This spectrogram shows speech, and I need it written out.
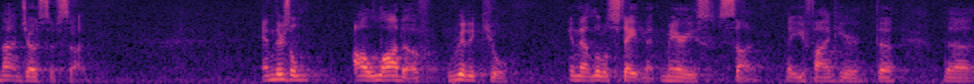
not Joseph's son. And there's a, a lot of ridicule in that little statement, Mary's son, that you find here. The, the,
